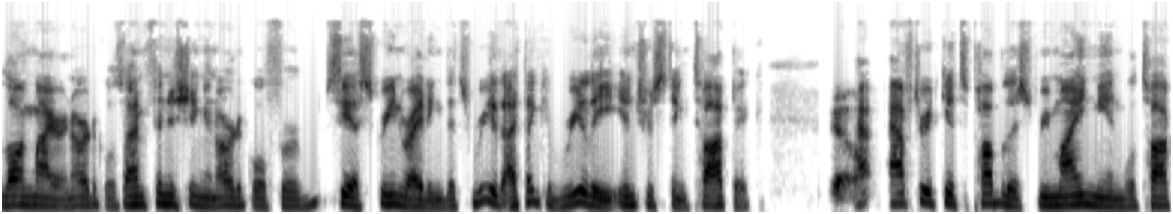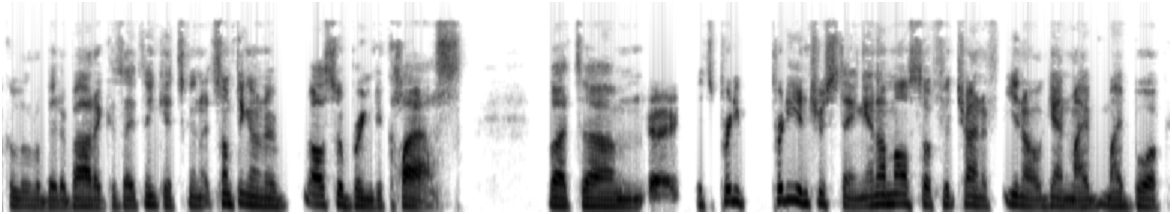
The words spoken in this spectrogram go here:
Longmire and articles, I'm finishing an article for CS Screenwriting that's really, I think, a really interesting topic yeah. A- after it gets published, remind me and we'll talk a little bit about it because I think it's going to, something I'm going to also bring to class. But, um, okay. it's pretty, pretty interesting. And I'm also trying to, you know, again, my, my book.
